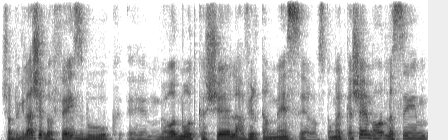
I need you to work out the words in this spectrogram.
עכשיו, בגלל שבפייסבוק אה, מאוד מאוד קשה להעביר את המסר, זאת אומרת, קשה מאוד לשים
